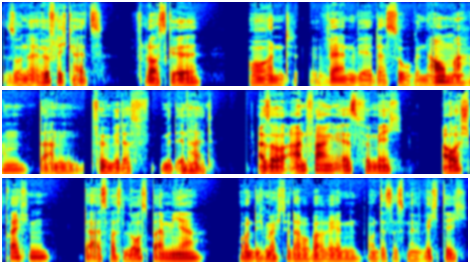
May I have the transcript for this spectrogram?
so eine Höflichkeitsfloskel. Und wenn wir das so genau machen, dann füllen wir das mit Inhalt. Also Anfang ist für mich aussprechen, da ist was los bei mir und ich möchte darüber reden und das ist mir wichtig.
